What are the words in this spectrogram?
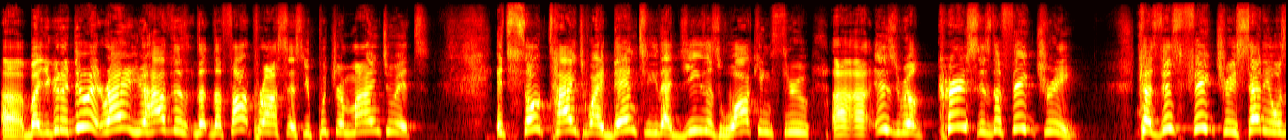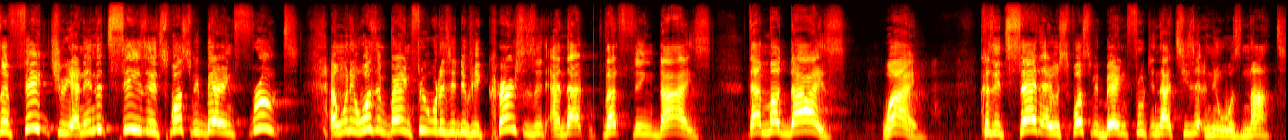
Uh, but you're going to do it, right? You have the, the, the thought process, you put your mind to it. It's so tied to identity that Jesus walking through uh, uh, Israel curses the fig tree. Because this fig tree said it was a fig tree, and in its season, it's supposed to be bearing fruit. And when it wasn't bearing fruit, what does he do? He curses it, and that, that thing dies. That mug dies. Why? Because it said it was supposed to be bearing fruit in that season, and it was not.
